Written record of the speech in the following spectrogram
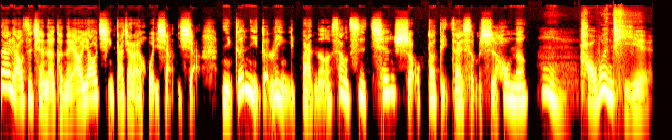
那聊之前呢，可能要邀请大家来回想一下，你跟你的另一半呢，上次牵手到底在什么时候呢？嗯，好问题耶。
